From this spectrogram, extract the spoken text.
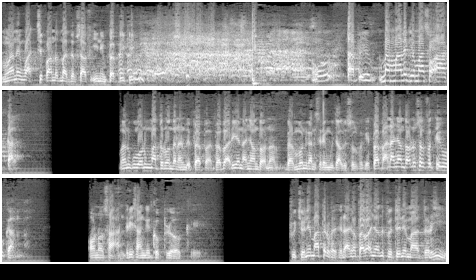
mana wajib anut madhab syafi'i ini bab ini oh, tapi Imam Malik ya masuk akal Mana kulo nu matur wonten ambek bapak. Bapak riyen nak nyontokno. Bangun kan sering mucal usul fikih. Bapak nak nyontokno usul fikih ku gampang. Ana santri saking gobloke. Bojone matur Pak. Nak bapak nyontok bojone matur. Hi,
